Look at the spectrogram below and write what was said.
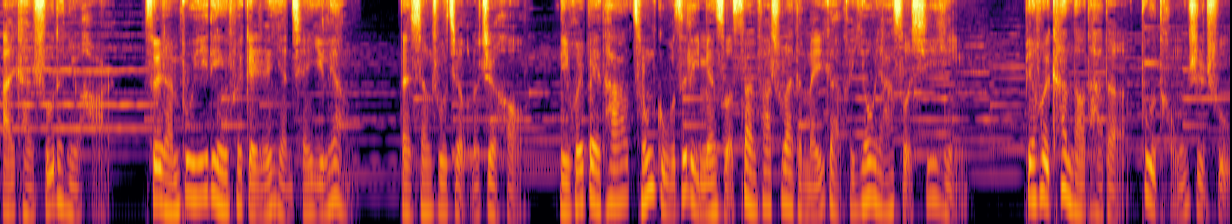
爱看书的女孩，虽然不一定会给人眼前一亮，但相处久了之后，你会被他从骨子里面所散发出来的美感和优雅所吸引，便会看到他的不同之处。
